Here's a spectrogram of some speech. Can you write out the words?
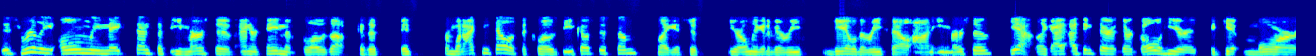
this really only makes sense if immersive entertainment blows up because it's it's from what I can tell, it's a closed ecosystem. Like it's just you're only going to be re- be able to resell on immersive. Yeah, like I, I think their their goal here is to get more.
